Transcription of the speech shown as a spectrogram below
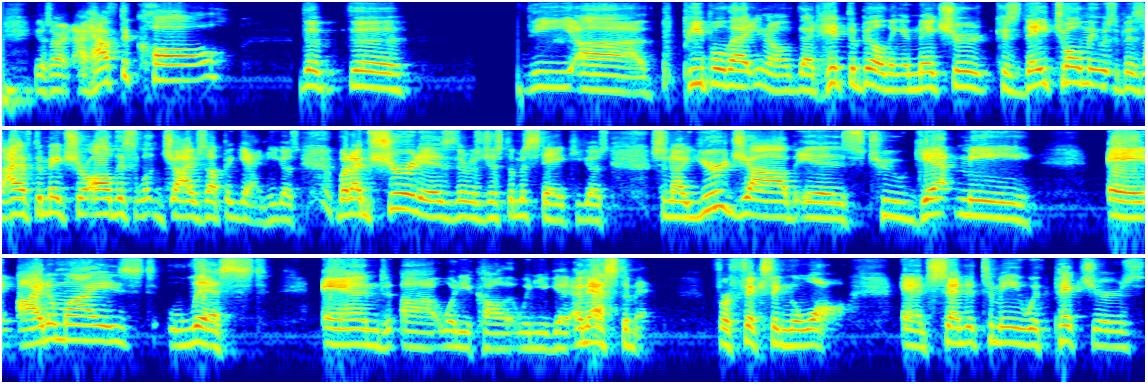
he goes, all right. I have to call the the the uh, people that you know that hit the building and make sure because they told me it was a business. I have to make sure all this jives up again. He goes, but I'm sure it is. There was just a mistake. He goes, so now your job is to get me a itemized list and uh, what do you call it when you get an estimate for fixing the wall and send it to me with pictures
